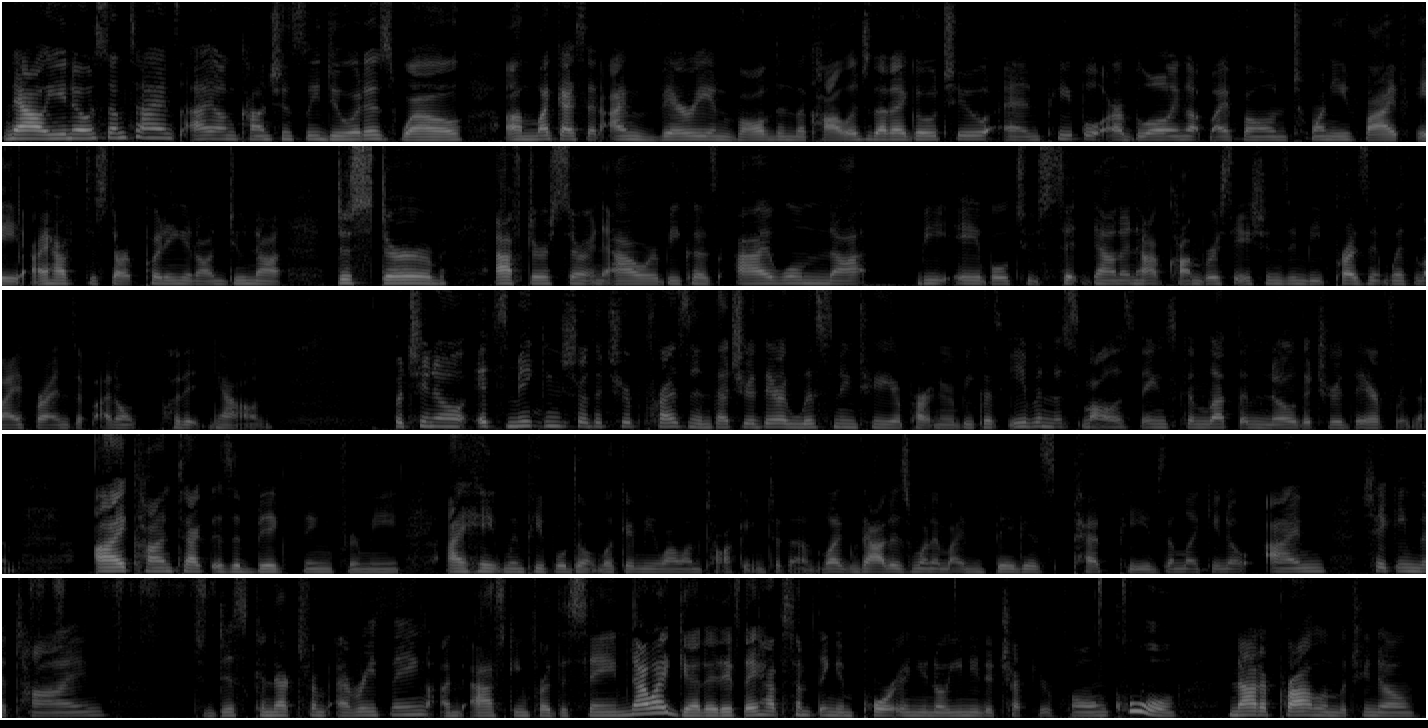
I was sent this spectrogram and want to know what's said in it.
now, you know, sometimes I unconsciously do it as well. Um, like I said, I'm very involved in the college that I go to, and people are blowing up my phone 25 8. I have to start putting it on do not disturb after a certain hour because I will not be able to sit down and have conversations and be present with my friends if I don't put it down. But you know, it's making sure that you're present, that you're there listening to your partner because even the smallest things can let them know that you're there for them. Eye contact is a big thing for me. I hate when people don't look at me while I'm talking to them. Like, that is one of my biggest pet peeves. I'm like, you know, I'm taking the time to disconnect from everything. I'm asking for the same. Now, I get it. If they have something important, you know, you need to check your phone, cool, not a problem. But, you know,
